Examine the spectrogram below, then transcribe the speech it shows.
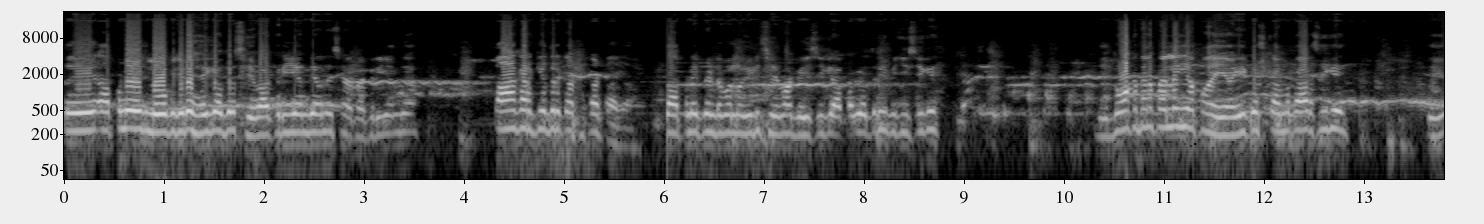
ਤੇ ਆਪਣੇ ਲੋਕ ਜਿਹੜੇ ਹੈਗੇ ਉਧਰ ਸੇਵਾ ਕਰੀ ਜਾਂਦੇ ਆ, ਉਹਨੇ ਸਹਾਇਤਾ ਕਰੀ ਜਾਂਦੇ ਆ, ਤਾਂ ਕਰਕੇ ਉਧਰ ਇਕੱਠ ਘੱਟ ਹੈਗਾ। ਆਪਣੇ ਪਿੰਡ ਵੱਲੋਂ ਜਿਹੜੀ ਸੇਵਾ ਗਈ ਸੀਗੀ, ਆਪਾਂ ਵੀ ਉਧਰ ਹੀ ਬਿਜ਼ੀ ਸੀਗੇ। ਤੇ ਦੋ ਕੁ ਦਿਨ ਪਹਿਲਾਂ ਹੀ ਆਪਾਂ ਆਏ ਆਂਗੇ ਕੁਝ ਕੰਮਕਾਰ ਸੀਗੇ ਤੇ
